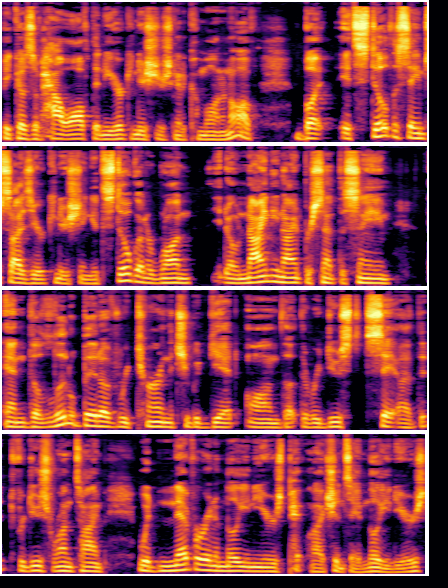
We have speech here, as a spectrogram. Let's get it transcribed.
because of how often the air conditioner is going to come on and off, but it's still the same size air conditioning. It's still going to run, you know, 99% the same. And the little bit of return that you would get on the, the reduced, uh, the reduced runtime would never in a million years, pay, well, I shouldn't say a million years,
